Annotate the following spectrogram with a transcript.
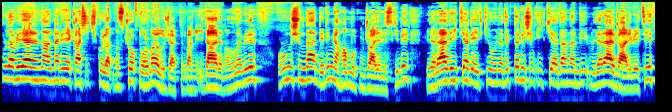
Burada Villarreal'in Almeria'ya karşı 2 gol atması çok normal olacaktır. Bence idealden alınabilir. Onun dışında dedim ya Hamburg mücadelesi gibi Villarreal'de ilk yarıda etkin oynadıkları için ilk yarıdan da bir Villarreal galibiyeti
